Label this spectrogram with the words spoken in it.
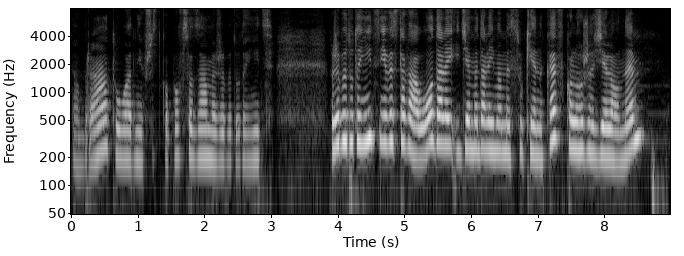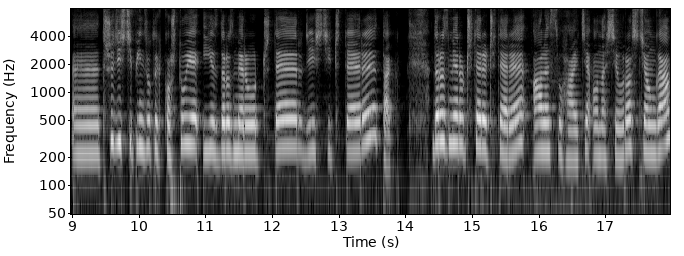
Dobra, tu ładnie wszystko powsadzamy, żeby tutaj nic żeby tutaj nic nie wystawało. Dalej idziemy, dalej mamy sukienkę w kolorze zielonym. E, 35 zł kosztuje i jest do rozmiaru 44, tak, do rozmiaru 4,4, ale słuchajcie, ona się rozciąga.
